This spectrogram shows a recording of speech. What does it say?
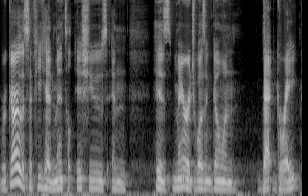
regardless if he had mental issues and his marriage wasn't going that great,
